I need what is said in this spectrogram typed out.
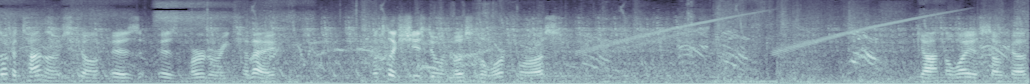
Ahsoka is, kill is, is murdering today. Looks like she's doing most of the work for us. Got in the way, Ahsoka.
